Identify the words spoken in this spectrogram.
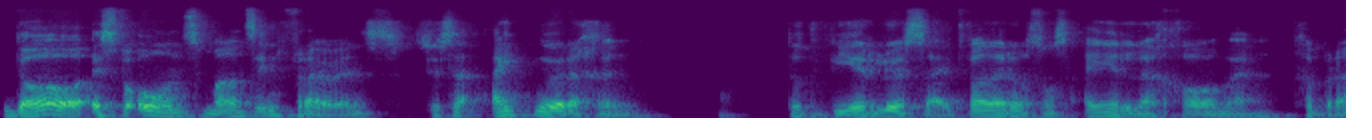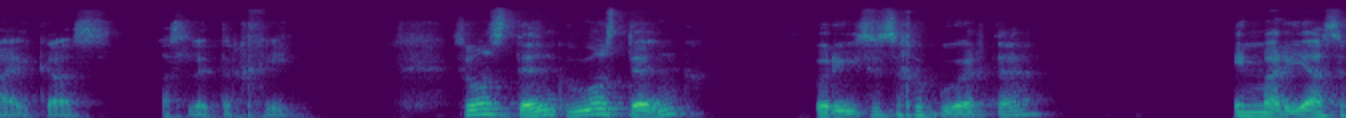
daar is vir ons mans en vrouens soos 'n uitnodiging tot weerloosheid wanneer ons ons eie liggame gebruik as as liturgie. So ons dink hoe ons dink oor Jesus se geboorte en Maria se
